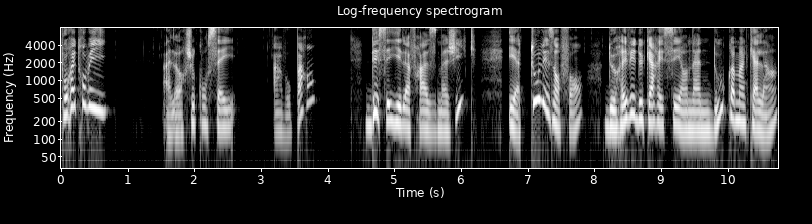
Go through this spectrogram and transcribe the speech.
pour être obéi. Alors je conseille à vos parents d'essayer la phrase magique et à tous les enfants de rêver de caresser un âne doux comme un câlin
